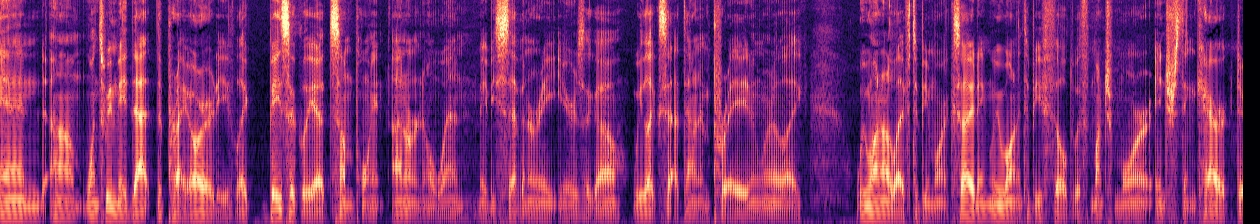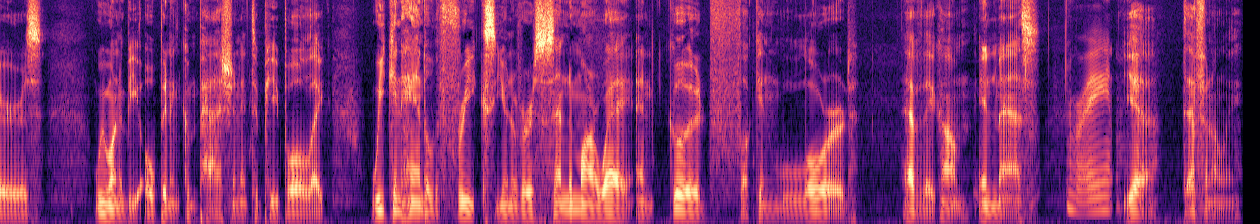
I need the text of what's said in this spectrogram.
And um, once we made that the priority, like basically at some point, I don't know when, maybe seven or eight years ago, we like sat down and prayed and we're like, we want our life to be more exciting. We want it to be filled with much more interesting characters. We want to be open and compassionate to people. Like, we can handle the freaks, universe, send them our way. And good fucking Lord, have they come in mass. right. Yeah, definitely.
